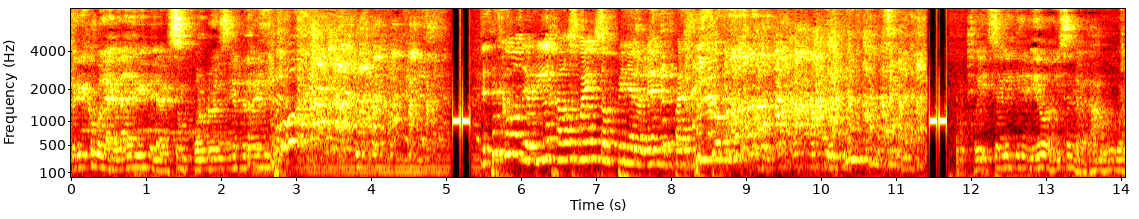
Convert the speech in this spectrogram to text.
Pero es como la Galadriel de la versión porno del Señor de la. Este es como The Real Housewives of Peñalolén, partido. Oye, si alguien tiene miedo, avisa y la paramos, ¿no, güey?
